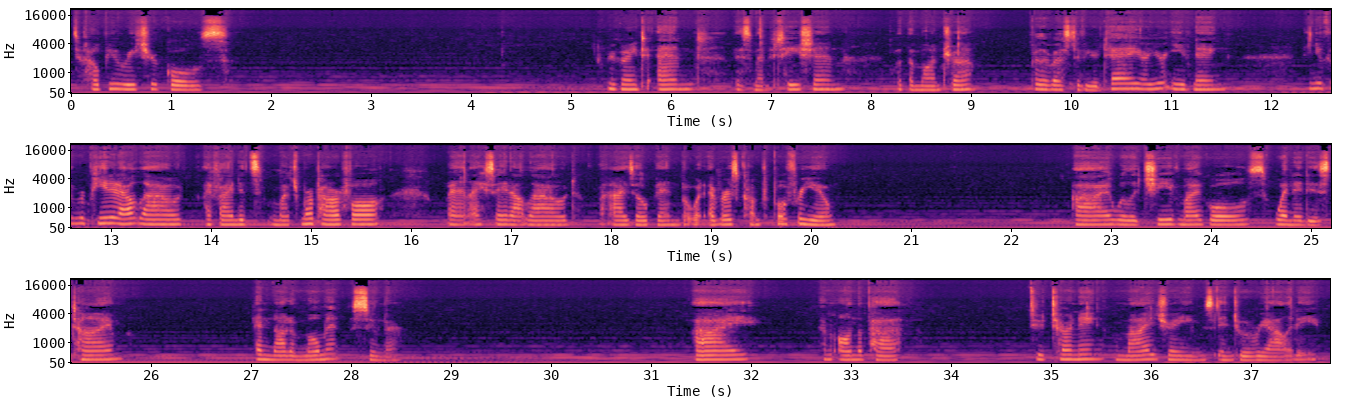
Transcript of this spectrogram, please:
to help you reach your goals. We're going to end this meditation with a mantra for the rest of your day or your evening, and you can repeat it out loud. I find it's much more powerful when I say it out loud, my eyes open, but whatever is comfortable for you. I will achieve my goals when it is time and not a moment sooner. I am on the path to turning my dreams into a reality.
